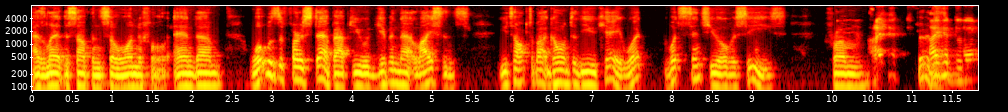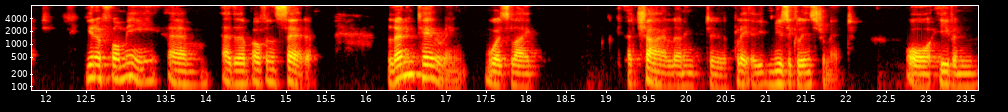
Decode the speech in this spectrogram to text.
has led to something so wonderful. And um, what was the first step after you were given that license? You talked about going to the UK. What what sent you overseas from? I had, I had learned, you know, for me, um, as I've often said, learning tailoring was like a child learning to play a musical instrument or even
